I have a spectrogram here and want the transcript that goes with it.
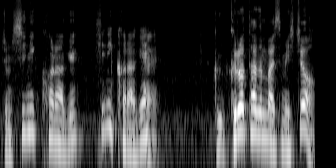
좀 시니컬하게? 시니컬하게. 네. 그 그렇다는 말씀이시죠?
